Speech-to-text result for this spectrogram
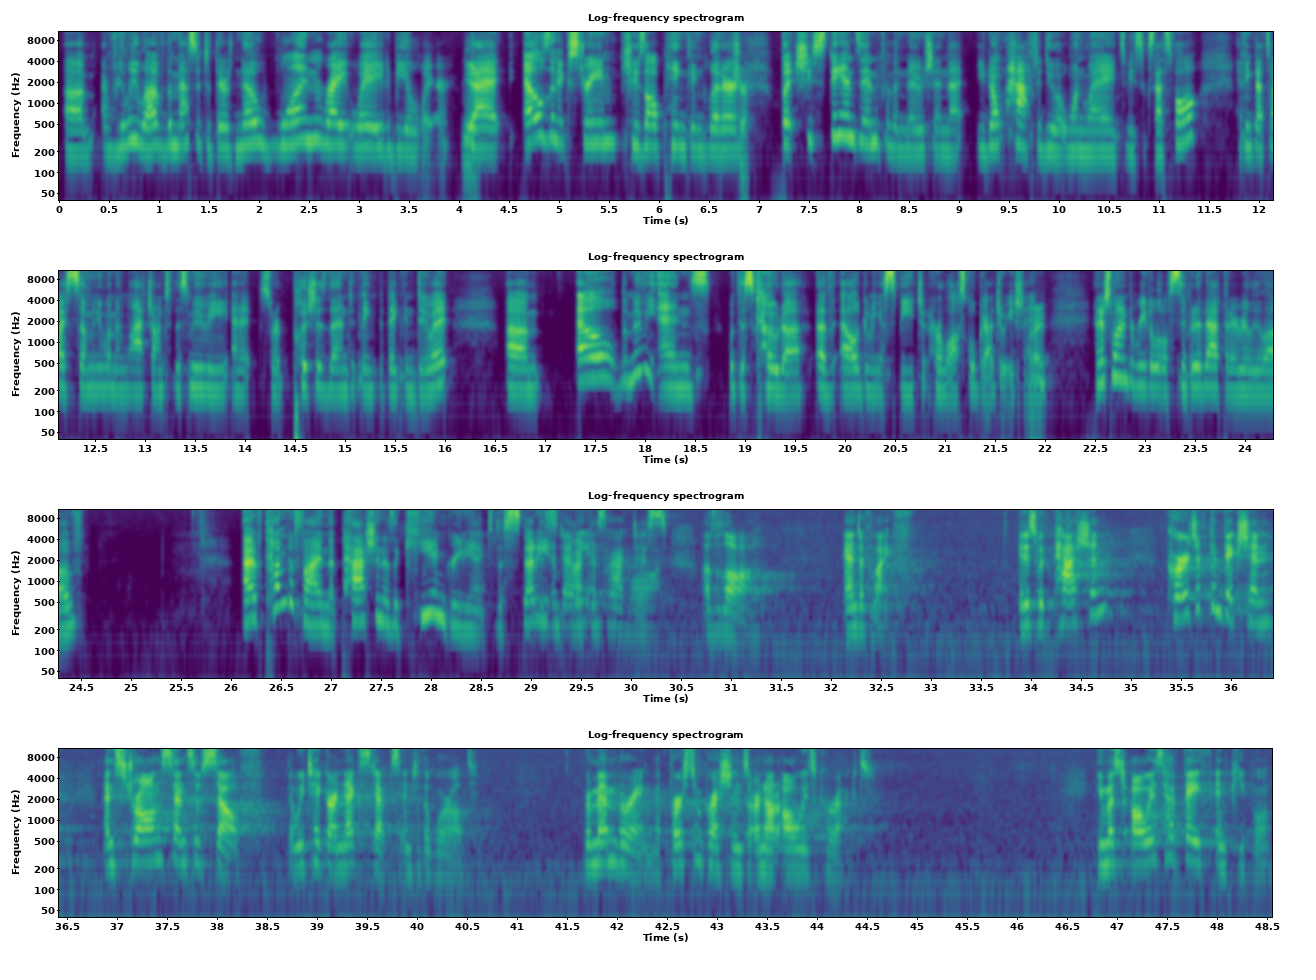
um, I really love the message that there's no one right way to be a lawyer. Yeah. That Elle's an extreme. She's all pink and glitter. Sure. But she stands in for the notion that you don't have to do it one way to be successful. I think that's why so many women latch onto this movie and it sort of pushes them to think that they can do it. Um, Elle, the movie ends with this coda of Elle giving a speech at her law school graduation. Right. And I just wanted to read a little snippet of that that I really love. I have come to find that passion is a key ingredient to the study, the and study practice, and practice of law and of life. It is with passion, courage of conviction, and strong sense of self that we take our next steps into the world. Remembering that first impressions are not always correct. You must always have faith in people.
